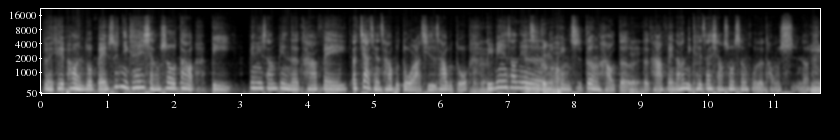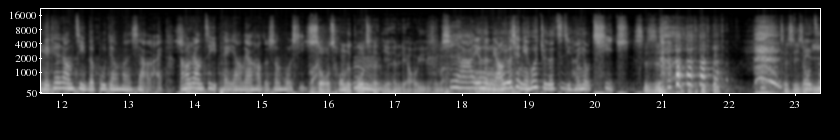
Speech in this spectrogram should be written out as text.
对，可以泡很多杯，所以你可以享受到比便利商店的咖啡呃价钱差不多啦，其实差不多，比便利商店的品质更好的的咖啡，然后你可以在享受生活的同时呢，嗯、也可以让自己的步调慢下来，然后让自己培养良好的生活习惯。手冲的过程也很疗愈，是吗？是啊，也很疗愈，而且你会觉得自己很有气质。是是。对对对 这是一种仪式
